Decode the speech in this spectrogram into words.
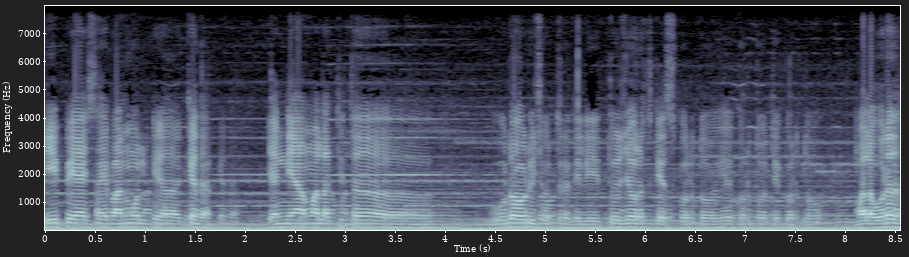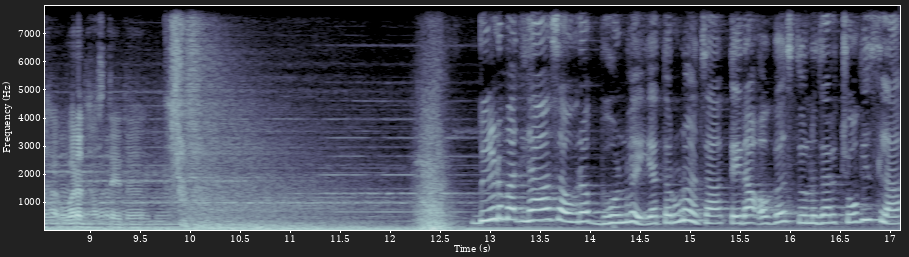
ए पी आय साहेब अनमोल के- केदार यांनी आम्हाला तिथं उडवाउडीची उत्तरं दिली. तुझ्यावरच केस करतो हे करतो ते करतो. मला वरद वरद हसता येतं. बीडमधल्या सौरभ भोंडवे या तरुणाचा तेरा ऑगस्ट दोन हजार चोवीसला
